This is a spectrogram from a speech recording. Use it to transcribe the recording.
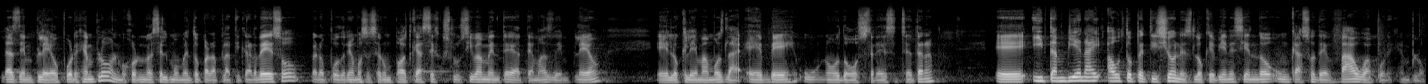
las de empleo, por ejemplo. A lo mejor no es el momento para platicar de eso, pero podríamos hacer un podcast exclusivamente a temas de empleo, eh, lo que le llamamos la EB 1, 2, 3, etc. y también hay autopeticiones, lo que viene siendo un caso de VAWA, por ejemplo.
